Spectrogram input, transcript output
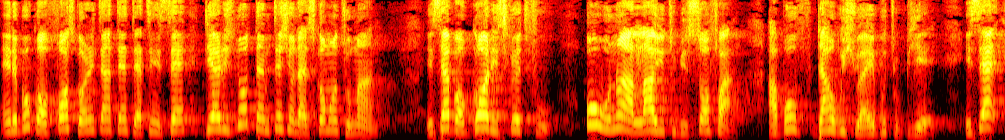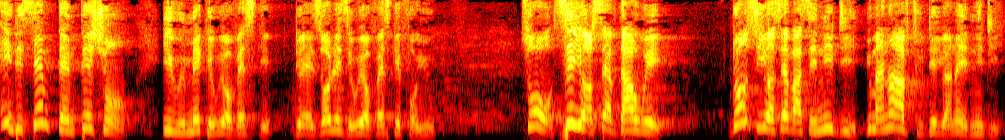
in the book of 1 Corinthians 10 13, he said, There is no temptation that is common to man. He said, But God is faithful, who will not allow you to be suffer above that which you are able to bear. He said, In the same temptation, He will make a way of escape. There is always a way of escape for you. So see yourself that way. Don't see yourself as a needy. You might not have today, you are not a needy.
